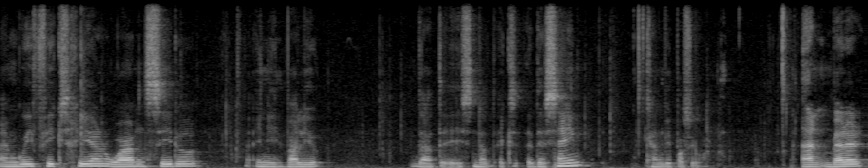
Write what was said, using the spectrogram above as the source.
and we fix here 1, 0, any value that is not the same can be possible. And better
